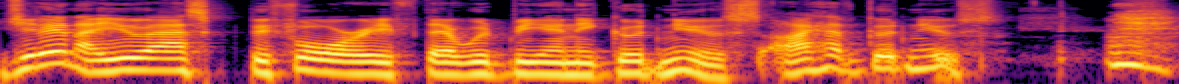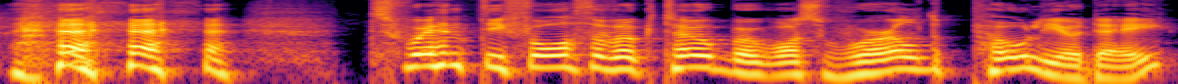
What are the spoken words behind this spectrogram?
Jelena, you asked before if there would be any good news. I have good news. 24th of October was World Polio Day,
